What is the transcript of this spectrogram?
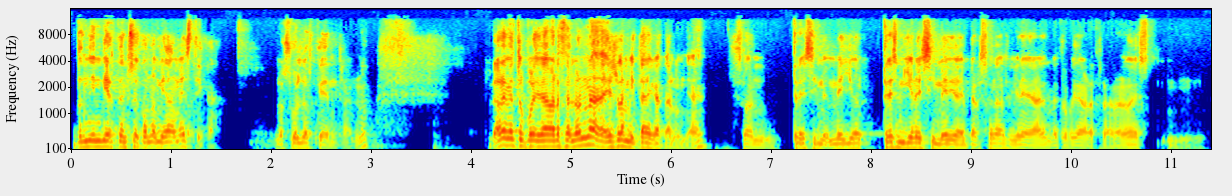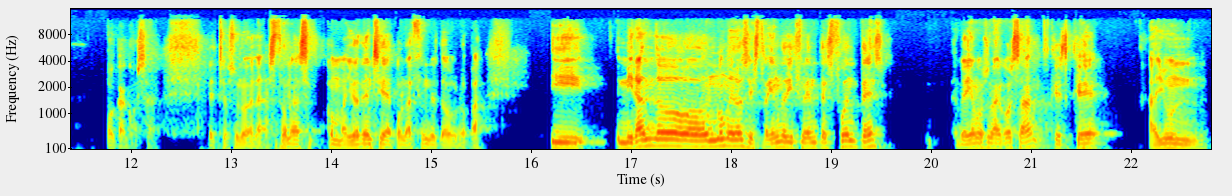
dónde invierten su economía doméstica? Los sueldos que entran, ¿no? La área metropolitana de Barcelona es la mitad de Cataluña. ¿eh? Son 3, millones y medio de personas viven en la área metropolitana de Barcelona. Mm, poca cosa. De hecho, es una de las zonas con mayor densidad de población de toda Europa. Y mirando números y extrayendo diferentes fuentes, veíamos una cosa, que es que hay un,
